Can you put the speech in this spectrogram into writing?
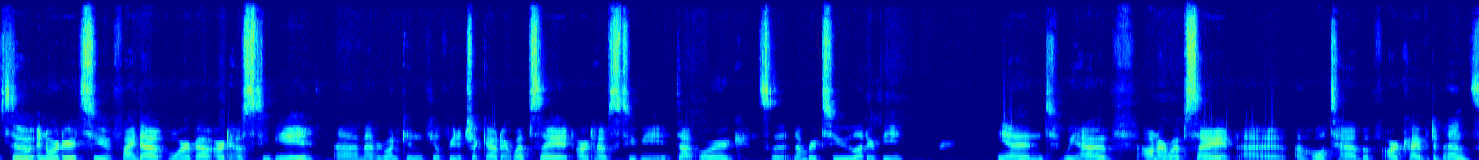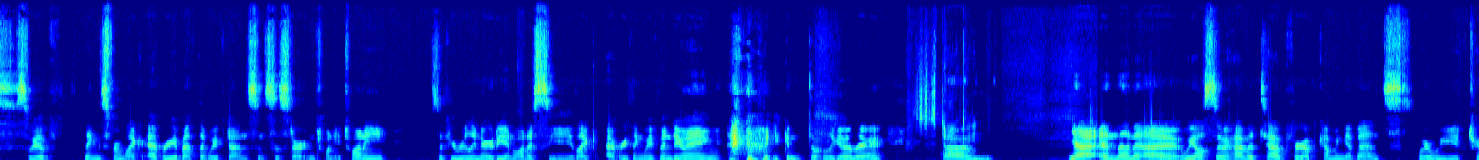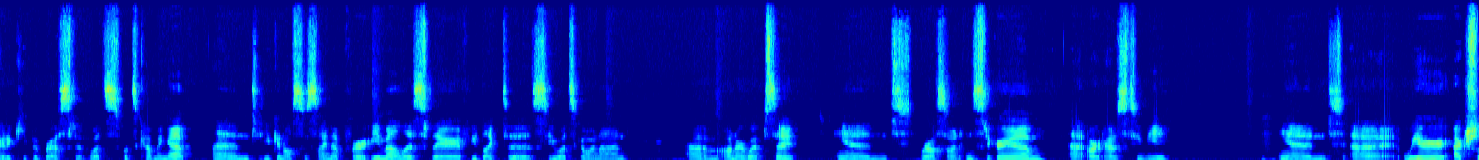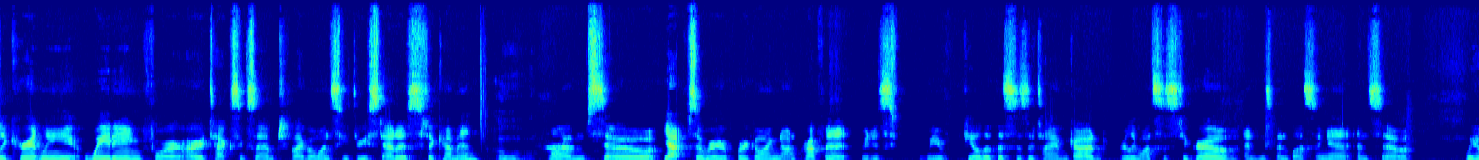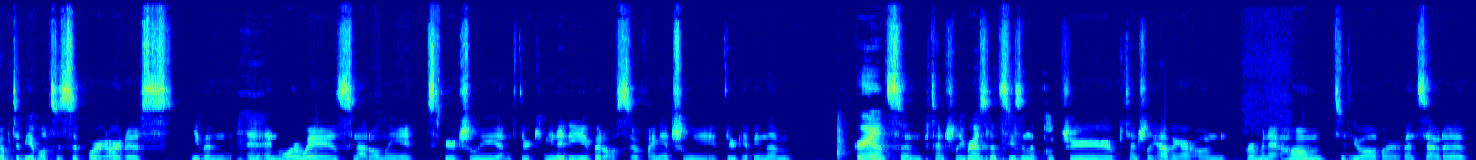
So, in order to find out more about Arthouse 2B, um, everyone can feel free to check out our website, arthouse2b.org. It's the number two, letter B. And we have on our website uh, a whole tab of archived events. So, we have things from like every event that we've done since the start in 2020. So, if you're really nerdy and want to see like everything we've been doing, you can totally go there. Um, yeah, and then uh, we also have a tab for upcoming events where we try to keep abreast of what's what's coming up, and you can also sign up for our email list there if you'd like to see what's going on um, on our website. And we're also on Instagram at ArtHouse2B. And uh, we're actually currently waiting for our tax exempt 501c3 status to come in. Ooh. Um, so yeah, so we're we're going nonprofit. We just we feel that this is a time God really wants us to grow, and He's been blessing it, and so we hope to be able to support artists even in, Mhm. in more ways, not only spiritually and through community, but also financially through giving them grants and potentially residencies Mhm. in the future, potentially having our own permanent home to do all of our events out of.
